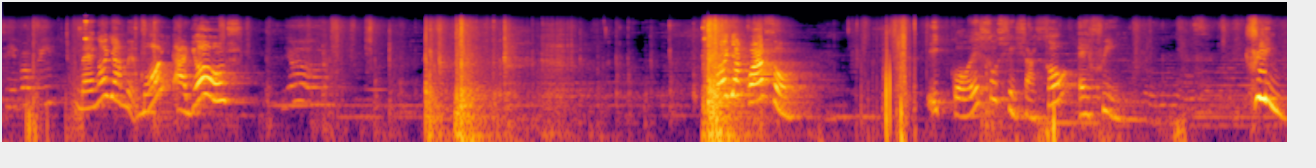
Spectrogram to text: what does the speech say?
Sí, papi. Vengo, ya me voy. Adiós. Adiós. Voy a cuarto. Y con eso se sazó el fin. Fin.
